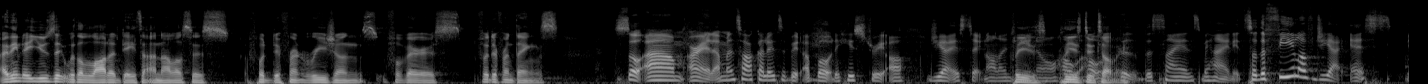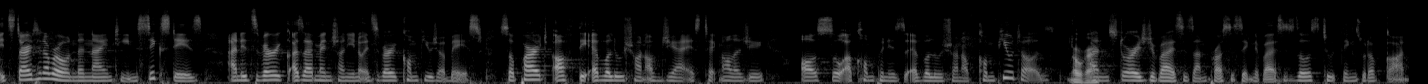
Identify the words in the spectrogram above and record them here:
I think they use it with a lot of data analysis for different regions, for various for different things. So, um, all right, I'm going to talk a little bit about the history of GIS technology. Please, please do tell me. The, the science behind it. So, the field of GIS, it started around the 1960s, and it's very, as I mentioned, you know, it's very computer based. So, part of the evolution of GIS technology also accompanies the evolution of computers Okay. and storage devices and processing devices. Those two things would have gone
